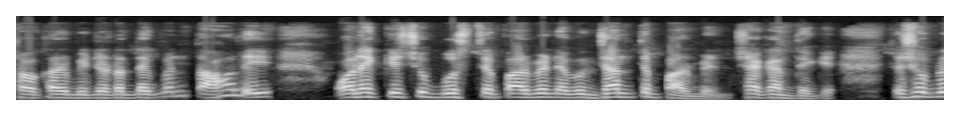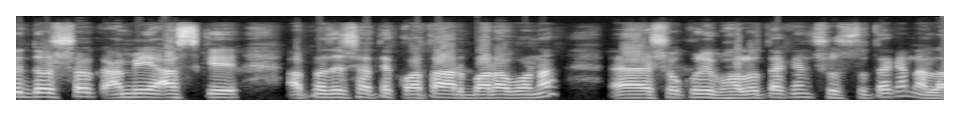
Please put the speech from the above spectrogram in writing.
সহকারে ভিডিওটা দেখবেন তাহলেই অনেক কিছু বুঝতে পারবেন এবং জানতে পারবেন সেখান থেকে। তো সুপ্রিয় দর্শক আমি আজকে আপনাদের সাথে কথা আর বাড়াবো না। আহ, সকলেই ভালো থাকেন সুস্থ থাকেন আল্লাহ।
